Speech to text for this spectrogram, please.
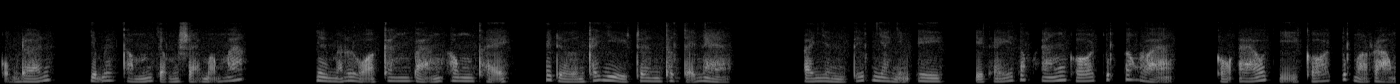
cũng đến, Diệp Linh Cẩm chậm rãi mở mắt, nhìn mảnh lụa căn bản không thể thấy được cái gì trên thân thể nàng. Lại nhìn tiếp nha nhiễm y, chỉ thấy tóc hắn có chút tóc loạn, cổ áo chỉ có chút mở rộng.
